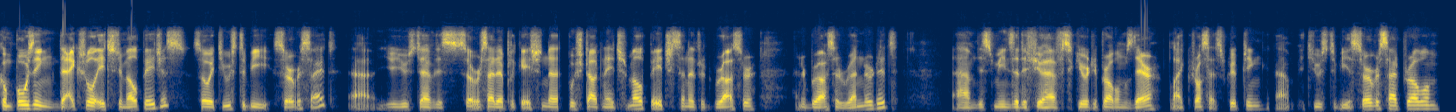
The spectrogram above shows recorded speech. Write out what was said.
composing the actual HTML pages. So it used to be server-side. Uh, you used to have this server-side application that pushed out an HTML page, sent it to the browser, and the browser rendered it. Um, this means that if you have security problems there, like cross-site scripting, um, it used to be a server-side problem.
